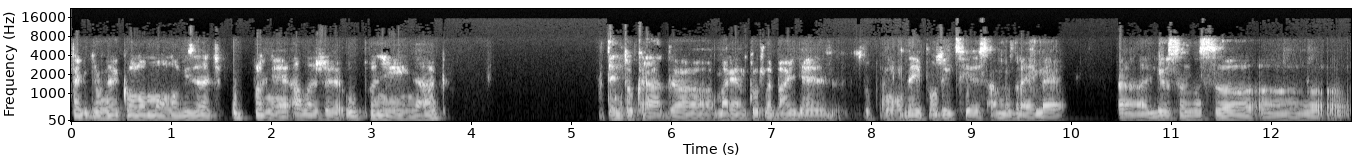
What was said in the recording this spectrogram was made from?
tak druhé kolo mohlo vyzerať úplne, ale že úplne inak. Tentokrát uh, Marian Kotleba ide z úplne inej pozície. Samozrejme, uh, LUSNS uh,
